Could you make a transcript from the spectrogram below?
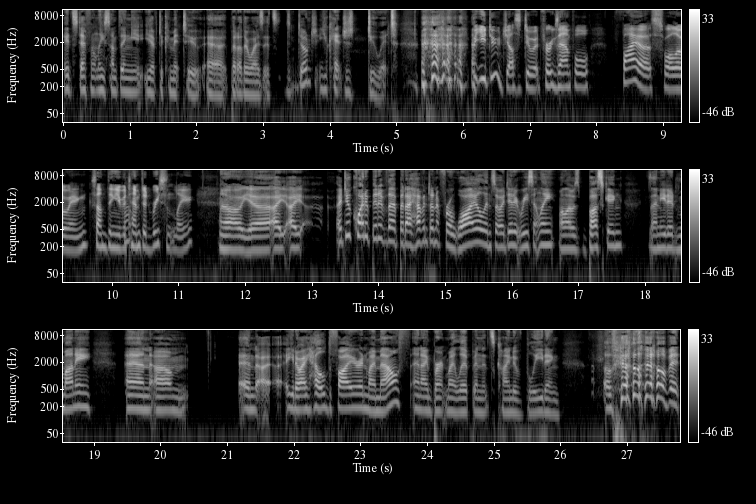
It's definitely something you, you have to commit to, uh, but otherwise, it's don't you can't just do it. but you do just do it. For example, fire swallowing, something you've attempted recently. Oh yeah, I, I I do quite a bit of that, but I haven't done it for a while, and so I did it recently while I was busking because I needed money, and um, and I I- you know I held fire in my mouth and I burnt my lip, and it's kind of bleeding a little bit.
